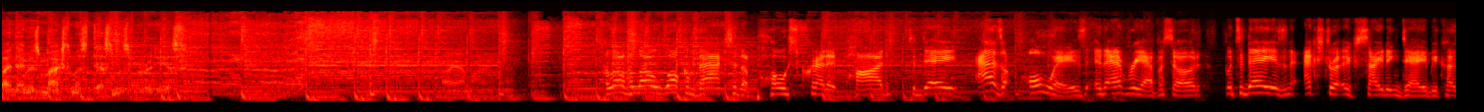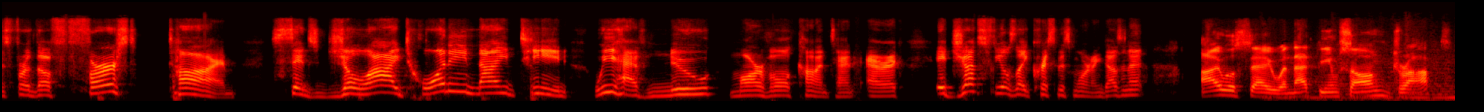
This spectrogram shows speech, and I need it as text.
My name is Maximus Decimus Meridius. I am Iron Man. Hello, hello. Welcome back to the post credit pod. Today, as always, in every episode, but today is an extra exciting day because for the first time since July 2019, we have new Marvel content, Eric. It just feels like Christmas morning, doesn't it? I will say when that theme song dropped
